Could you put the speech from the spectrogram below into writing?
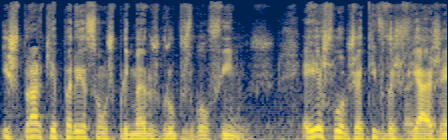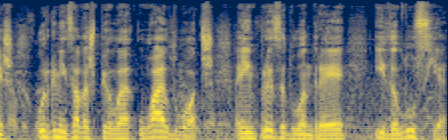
e esperar que apareçam os primeiros grupos de golfinhos. É este o objetivo das viagens organizadas pela Wild Watch, a empresa do André e da Lúcia,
